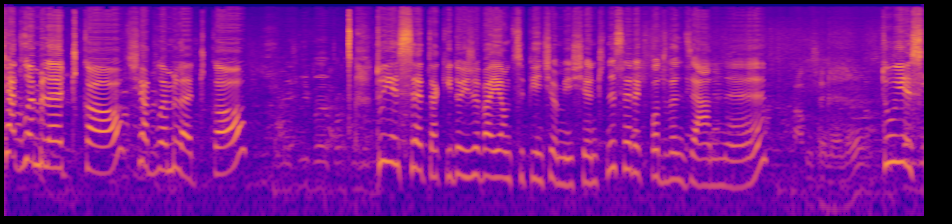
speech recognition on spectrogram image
siadłe mleczko, siadłe mleczko. Tu jest ser taki dojrzewający pięciomiesięczny, serek podwędzany. Tu jest...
